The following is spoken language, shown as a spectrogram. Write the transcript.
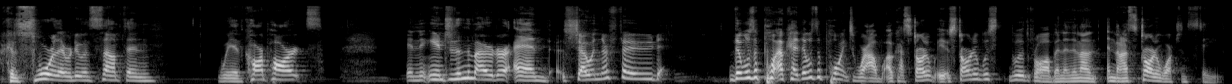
I could have swore they were doing something with car parts and the engine and the motor and showing their food. There was a point. Okay, there was a point to where I okay started. It started with with Robin, and then I and then I started watching Steve.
